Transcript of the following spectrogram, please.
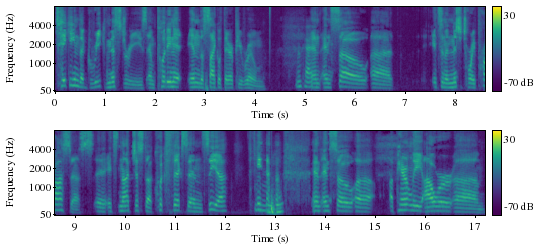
taking the Greek mysteries and putting it in the psychotherapy room, Okay. and and so. Uh, it's an initiatory process. Uh, It's not just a quick fix and see ya. You know? And and so uh, apparently our um,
